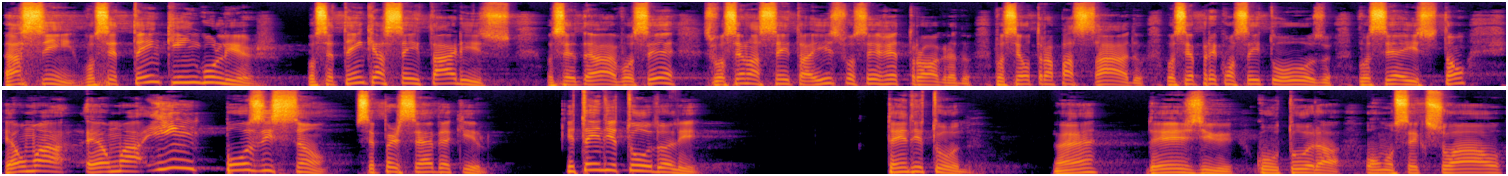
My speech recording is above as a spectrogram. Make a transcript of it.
assim, você tem que engolir. Você tem que aceitar isso. Você, ah, você, se você não aceita isso, você é retrógrado, você é ultrapassado, você é preconceituoso, você é isso. Então, é uma, é uma imposição. Você percebe aquilo. E tem de tudo ali. Tem de tudo, né? Desde cultura homossexual,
